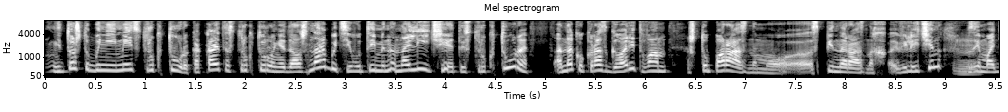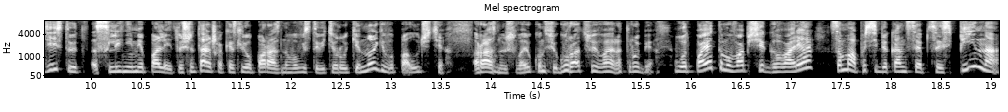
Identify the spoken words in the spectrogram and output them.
не то чтобы не имеет структуры. Какая-то структура не должна быть, и вот именно наличие этой структуры, она как раз говорит вам, что по-разному э, спины разных величин угу. взаимодействуют с линиями полей. Точно так же, как если вы по-разному выставите руки и ноги, вы получите разную свою конфигурацию в аэротрубе. Вот поэтому, вообще говоря, сама по себе концепция спина,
